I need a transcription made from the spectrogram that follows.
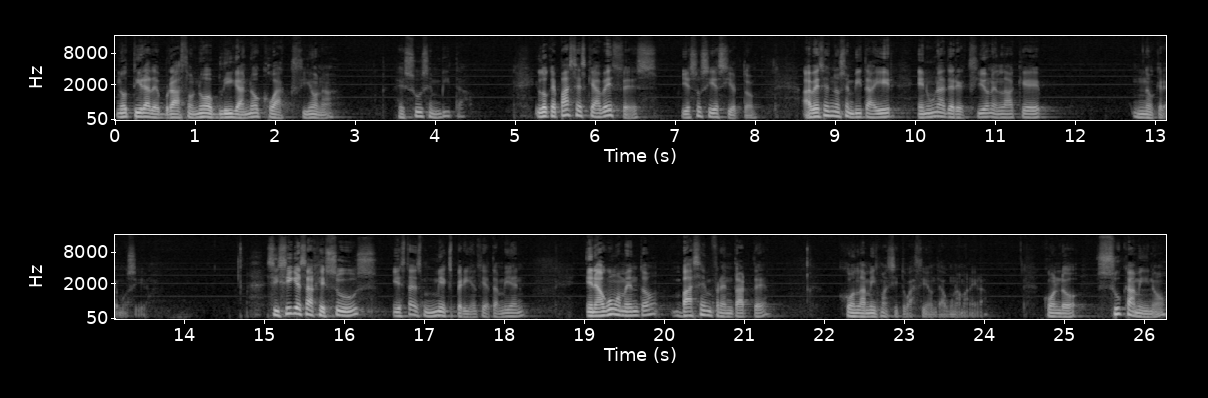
no tira de brazo, no obliga, no coacciona. Jesús invita. Y lo que pasa es que a veces, y eso sí es cierto, a veces nos invita a ir en una dirección en la que no queremos ir. Si sigues a Jesús, y esta es mi experiencia también, en algún momento vas a enfrentarte con la misma situación de alguna manera. Cuando su camino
